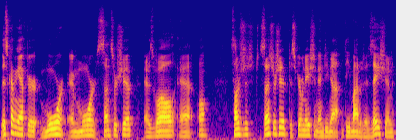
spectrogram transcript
this coming after more and more censorship, as well as well, censorship, discrimination, and demonetization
